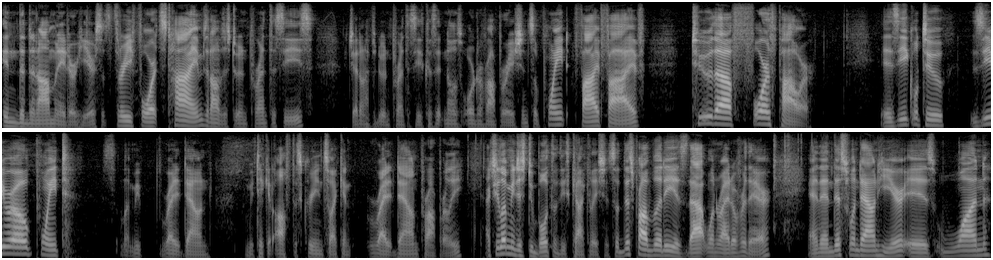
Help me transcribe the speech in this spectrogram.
in the denominator here. So it's 3 fourths times, and I'll just do it in parentheses. Actually, I don't have to do it in parentheses because it knows order of operation. So 0.55 to the fourth power is equal to 0. Point, so let me write it down. Let me take it off the screen so I can write it down properly. Actually, let me just do both of these calculations. So this probability is that one right over there. And then this one down here is 1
